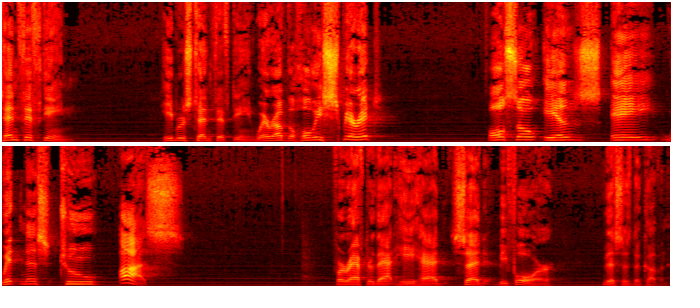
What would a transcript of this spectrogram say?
1015. Hebrews 10:15 whereof the Holy Spirit also is a witness to us. For after that he had said before, This is the covenant.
